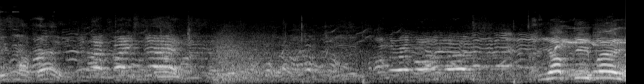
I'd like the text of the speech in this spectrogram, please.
Leave my bag. See up, D-Blade.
